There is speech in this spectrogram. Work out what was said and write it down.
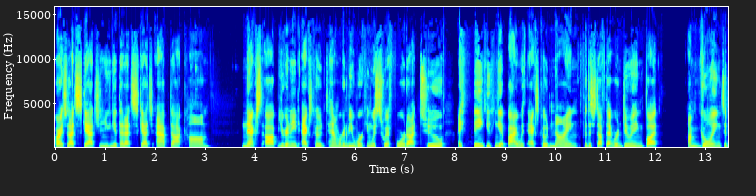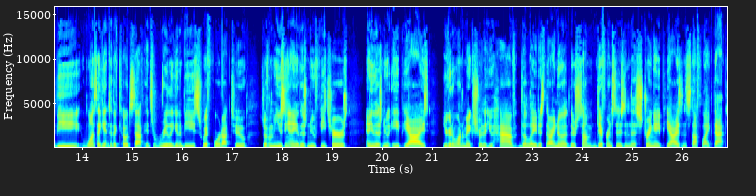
All right, so that's Sketch, and you can get that at sketchapp.com. Next up, you're going to need Xcode 10. We're going to be working with Swift 4.2. I think you can get by with Xcode 9 for the stuff that we're doing, but I'm going to be, once I get into the code stuff, it's really going to be Swift 4.2. So if I'm using any of those new features, any of those new APIs, you're going to want to make sure that you have the latest there. I know that there's some differences in the string APIs and stuff like that.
